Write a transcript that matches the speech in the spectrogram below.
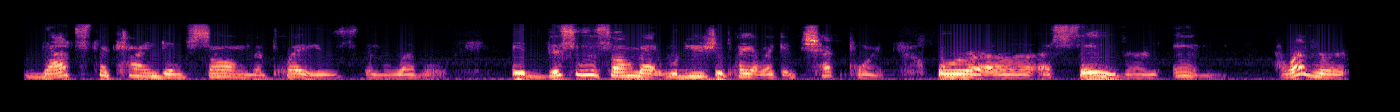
That's the kind of song that plays in the level. It, this is a song that would usually play at like a checkpoint or a, a save or an end. However,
